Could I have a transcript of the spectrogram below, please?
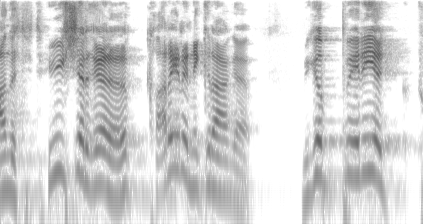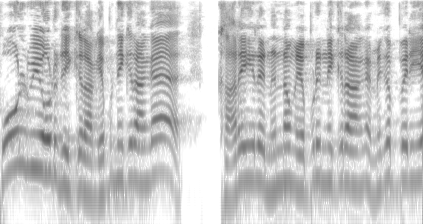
அந்த ஈஷர்கள் கரையில் நிற்கிறாங்க மிகப்பெரிய தோல்வியோடு நிற்கிறாங்க எப்படி நிற்கிறாங்க கரையில் நின்றவங்க எப்படி நிற்கிறாங்க மிகப்பெரிய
